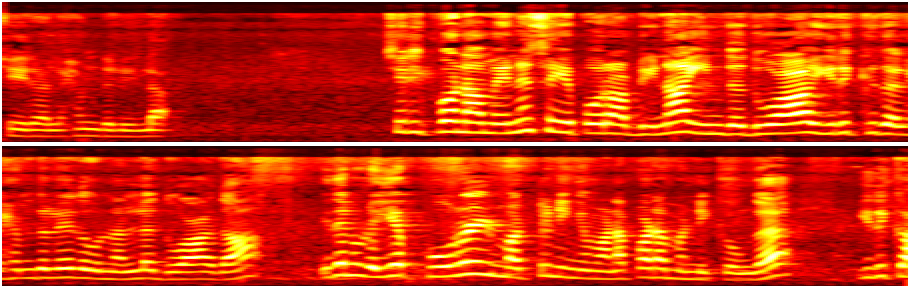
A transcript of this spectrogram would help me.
சரி அலமதுல்லா சரி இப்போ நாம் என்ன செய்ய போகிறோம் அப்படின்னா இந்த துவா இருக்குது அல்ஹம்துலில்லாஹ் இது ஒரு நல்ல துவா தான். இதனுடைய பொருள் மட்டும் நீங்கள் மனப்பாடம் பண்ணிக்கோங்க. இதுக்கு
